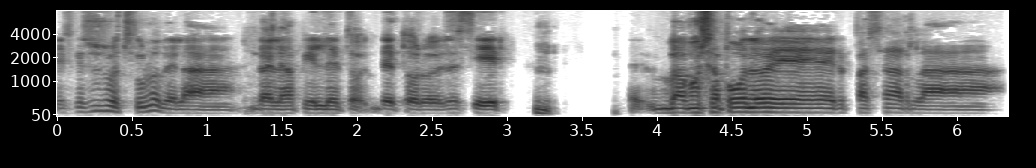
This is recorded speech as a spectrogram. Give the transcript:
Es que eso es lo chulo de la, de la piel de, to- de toro. Es decir, Mm. eh, vamos a poder pasar la,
